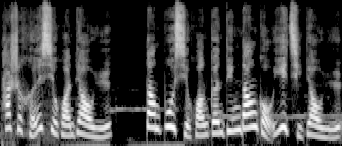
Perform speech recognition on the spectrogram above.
他是很喜欢钓鱼，但不喜欢跟叮当狗一起钓鱼。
